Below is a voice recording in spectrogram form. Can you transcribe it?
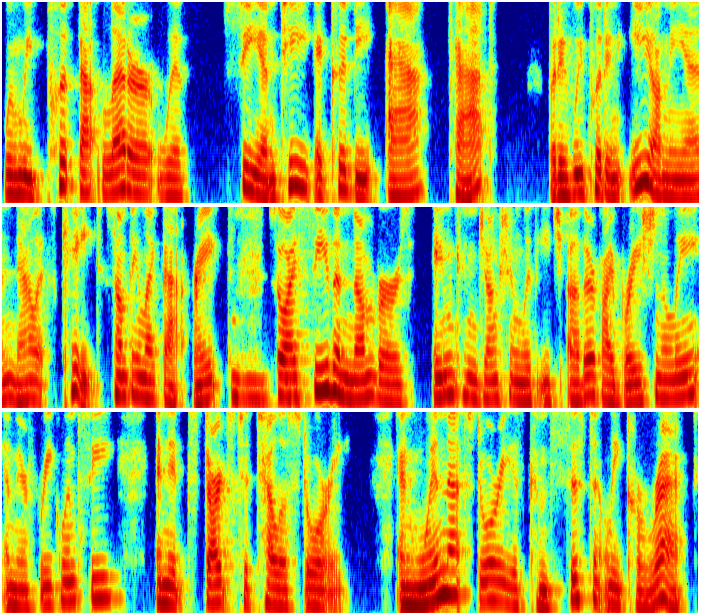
when we put that letter with c and t it could be a cat but if we put an E on the end, now it's Kate, something like that, right? Mm-hmm. So I see the numbers in conjunction with each other vibrationally and their frequency, and it starts to tell a story. And when that story is consistently correct,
